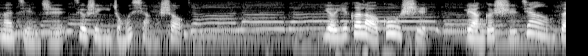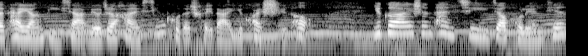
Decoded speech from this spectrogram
那简直就是一种享受。有一个老故事，两个石匠在太阳底下流着汗，辛苦地捶打一块石头，一个唉声叹气，叫苦连天；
